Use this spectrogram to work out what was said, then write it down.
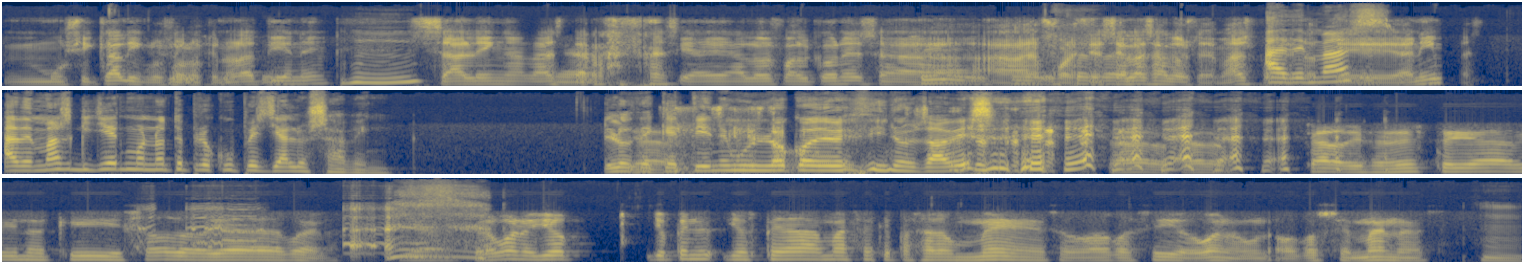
musical, incluso Sí, los que no la sí. tienen, salen a las Ya. terrazas y a los balcones a, Sí, sí, a ofrecérselas a los demás. porque Además- no. Además, Guillermo, no te preocupes, ya lo saben. Lo de que tienen Sí, un loco de vecino, ¿sabes? Claro, claro. Claro, dicen, este ya vino aquí solo, ya, bueno. ya. Pero bueno, yo, yo, yo esperaba más a que pasara un mes o algo así, o bueno, un- o dos semanas, Mm.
